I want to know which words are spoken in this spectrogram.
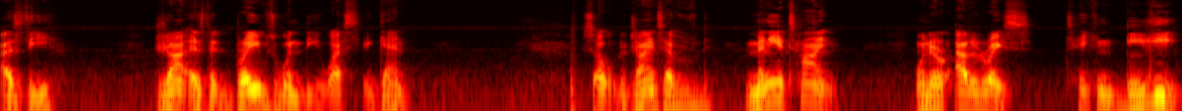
As the as the Braves win the West again. So the Giants have many a time when they're out of the race taken glee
